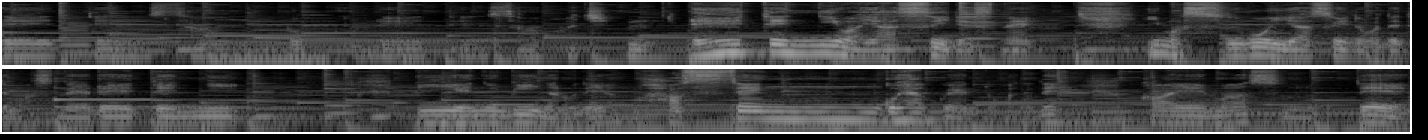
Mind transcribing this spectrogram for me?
0.36、0.38、うん、0.2は安いですね。今すごい安いのが出てますね。0.2。BNB なので約8500円とかでね、買えますので、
